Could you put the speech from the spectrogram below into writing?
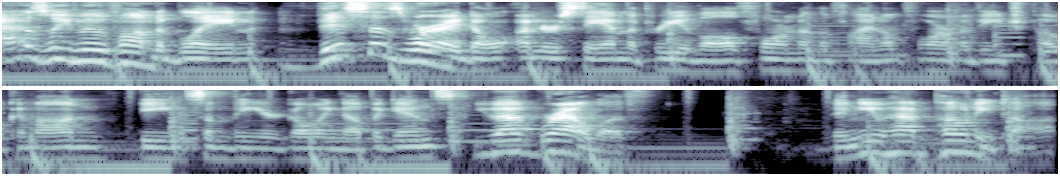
As we move on to Blaine, this is where I don't understand the pre-evolved form and the final form of each Pokemon being something you're going up against. You have Growlithe. Then you have Ponyta.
